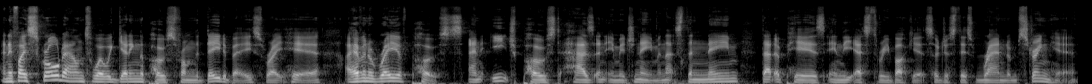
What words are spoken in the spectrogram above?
And if I scroll down to where we're getting the posts from the database right here, I have an array of posts and each post has an image name and that's the name that appears in the S3 bucket. So just this random string here.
